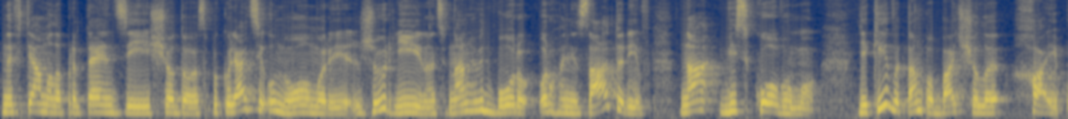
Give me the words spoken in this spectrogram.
не втямила претензії щодо спекуляцій у номері, журі, національного відбору, організаторів на військовому. Який ви там побачили хайп?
